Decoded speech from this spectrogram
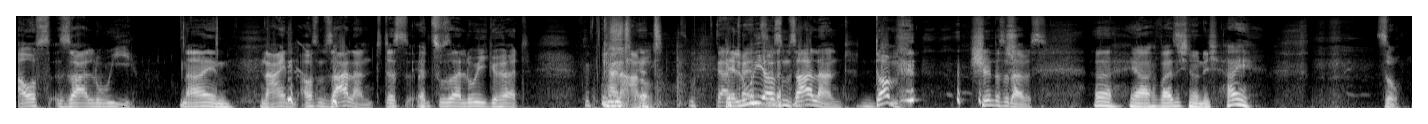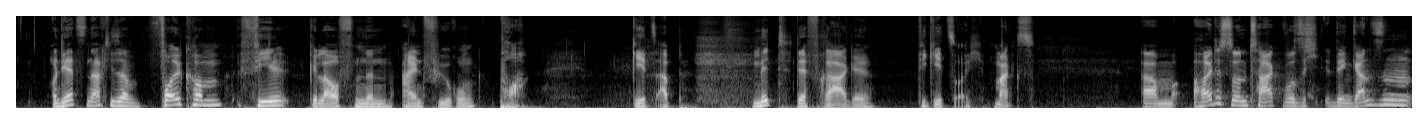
aus Saarlouis. Nein. Nein, aus dem Saarland, das äh, zu Saarlouis gehört. Keine Ahnung. Der Louis aus dem Saarland. Dom. Schön, dass du da bist. Äh, ja, weiß ich noch nicht. Hi. So. Und jetzt nach dieser vollkommen fehlgelaufenen Einführung, boah, geht's ab mit der Frage, wie geht's euch? Max? Ähm, heute ist so ein Tag, wo sich den ganzen,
